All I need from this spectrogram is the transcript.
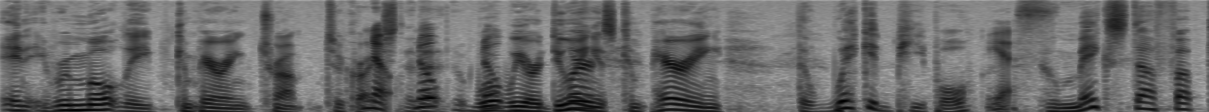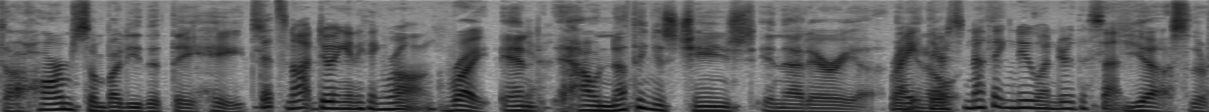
in, remotely comparing Trump to Christ. No, nope, That- what nope. we are doing is comparing the wicked people yes, who make stuff up to harm somebody that they hate. that's not doing anything wrong. Right, and Yeah. how nothing has changed in that area. Right? You know, There's nothing new under the sun. yes, There are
